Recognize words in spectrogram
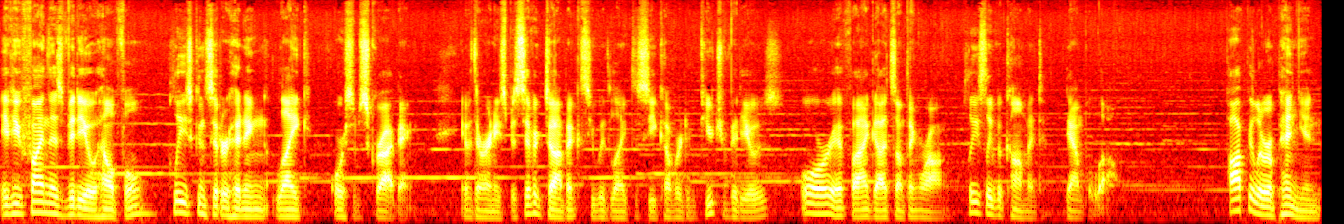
If you find this video helpful, please consider hitting like or subscribing. If there are any specific topics you would like to see covered in future videos, or if I got something wrong, please leave a comment down below. Popular opinion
